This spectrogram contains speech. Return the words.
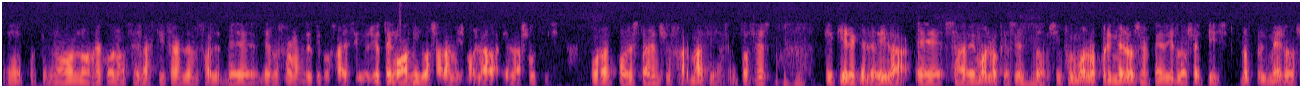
¿eh? porque no, no reconoce las cifras de los, de, de los farmacéuticos fallecidos. Yo tengo amigos ahora mismo en, la, en las UCIs por, por estar en sus farmacias. Entonces, ¿qué quiere que le diga? Eh, sabemos lo que es esto. Si fuimos los primeros en pedir los EPIs, los primeros,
